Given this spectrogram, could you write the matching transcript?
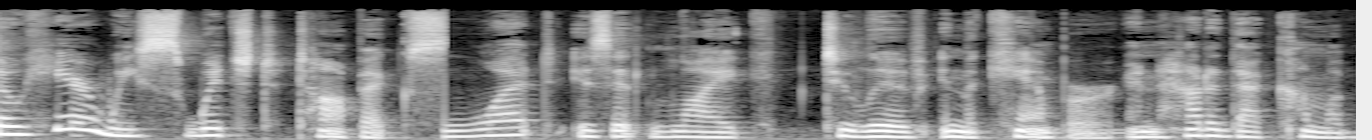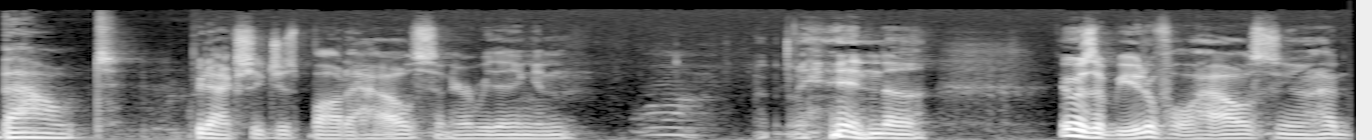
So here we switched topics. What is it like to live in the camper, and how did that come about? we'd actually just bought a house and everything and and uh, it was a beautiful house you know had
